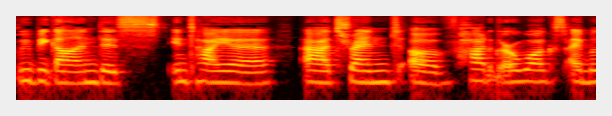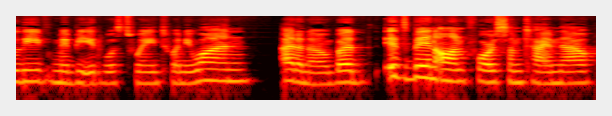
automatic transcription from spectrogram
we began this entire uh, trend of hot girl walks. I believe maybe it was 2021. I don't know, but it's been on for some time now.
